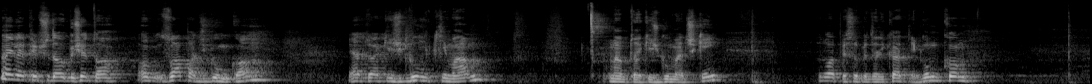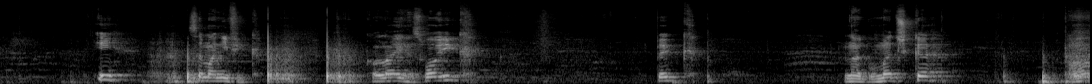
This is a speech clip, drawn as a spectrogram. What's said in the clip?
najlepiej przydałoby się to złapać gumką. Ja tu jakieś gumki mam. Mam tu jakieś gumeczki. Złapię sobie delikatnie gumką. I semanifik. Kolejny słoik. Pyk. Na gumeczkę. O.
